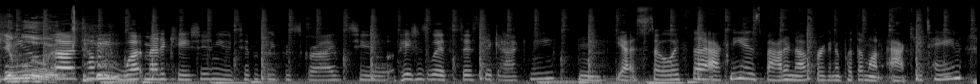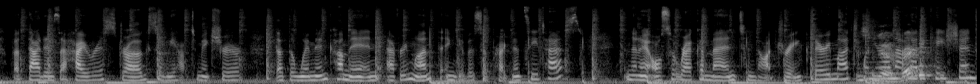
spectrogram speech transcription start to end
You Can blew you it. uh, tell me what medication you typically prescribe to patients with cystic acne? Mm, yes, so if the acne is bad enough, we're gonna put them on Accutane, but that is a high risk drug, so we have to make sure that the women come in every month and give us a pregnancy test. And then I also recommend to not drink very much when Isn't you're on that that right? medication,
